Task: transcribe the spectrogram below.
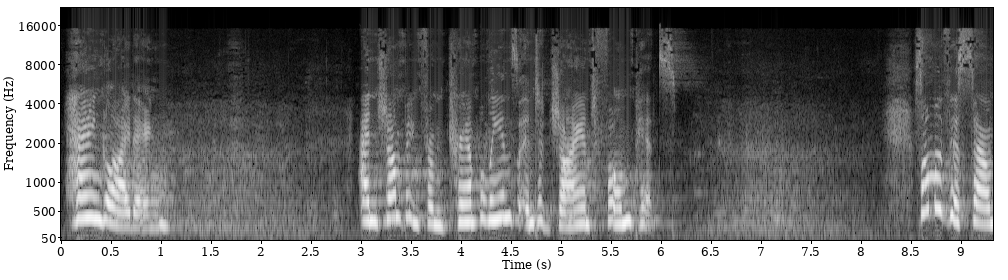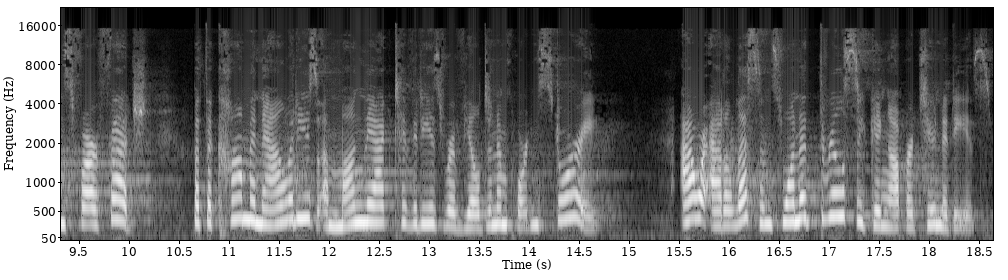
hang gliding, and jumping from trampolines into giant foam pits. Some of this sounds far fetched, but the commonalities among the activities revealed an important story. Our adolescents wanted thrill seeking opportunities,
